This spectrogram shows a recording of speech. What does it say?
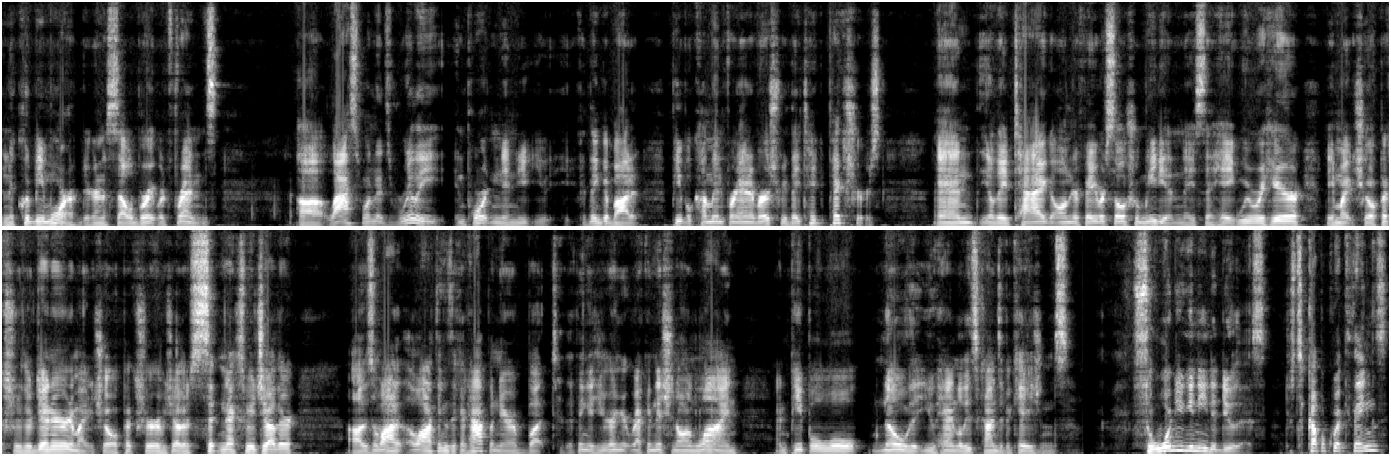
and it could be more. They're going to celebrate with friends. Uh, last one that's really important, and you, you, if you think about it, people come in for an anniversary, they take pictures, and you know they tag on their favorite social media, and they say, "Hey, we were here." They might show a picture of their dinner. They might show a picture of each other sitting next to each other. Uh, there's a lot, of, a lot of things that can happen there, but the thing is, you're going to get recognition online, and people will know that you handle these kinds of occasions. So, what do you need to do this? Just a couple quick things.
